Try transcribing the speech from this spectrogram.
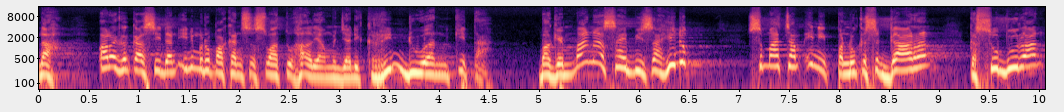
Nah, para kekasih dan ini merupakan sesuatu hal yang menjadi kerinduan kita. Bagaimana saya bisa hidup semacam ini penuh kesegaran, kesuburan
